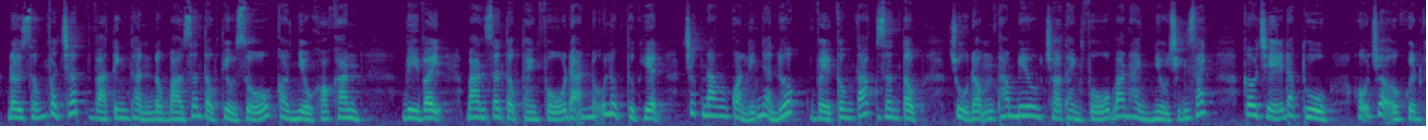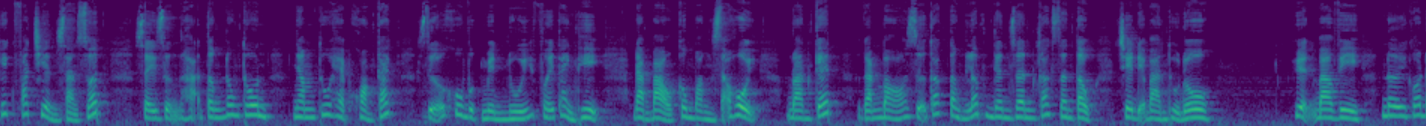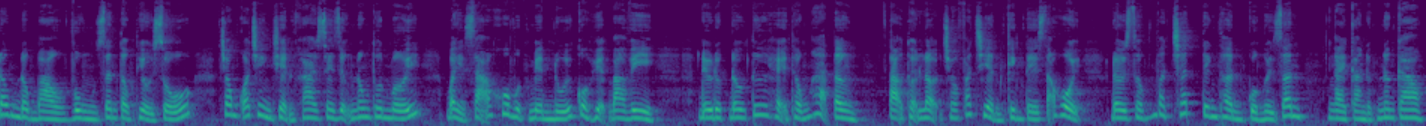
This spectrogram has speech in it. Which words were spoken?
Đời sống vật chất và tinh thần đồng bào dân tộc thiểu số còn nhiều khó khăn. Vì vậy, Ban dân tộc thành phố đã nỗ lực thực hiện chức năng quản lý nhà nước về công tác dân tộc, chủ động tham mưu cho thành phố ban hành nhiều chính sách, cơ chế đặc thù, hỗ trợ khuyến khích phát triển sản xuất, xây dựng hạ tầng nông thôn nhằm thu hẹp khoảng cách giữa khu vực miền núi với thành thị, đảm bảo công bằng xã hội, đoàn kết, gắn bó giữa các tầng lớp nhân dân các dân tộc trên địa bàn thủ đô. Huyện Ba Vì, nơi có đông đồng bào vùng dân tộc thiểu số, trong quá trình triển khai xây dựng nông thôn mới, 7 xã khu vực miền núi của huyện Ba Vì đều được đầu tư hệ thống hạ tầng, tạo thuận lợi cho phát triển kinh tế xã hội, đời sống vật chất tinh thần của người dân ngày càng được nâng cao.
